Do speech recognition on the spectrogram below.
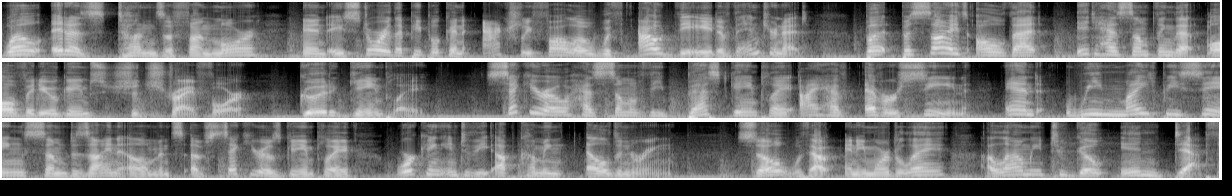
Well, it has tons of fun lore, and a story that people can actually follow without the aid of the internet. But besides all that, it has something that all video games should strive for good gameplay. Sekiro has some of the best gameplay I have ever seen, and we might be seeing some design elements of Sekiro's gameplay working into the upcoming Elden Ring. So, without any more delay, allow me to go in depth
